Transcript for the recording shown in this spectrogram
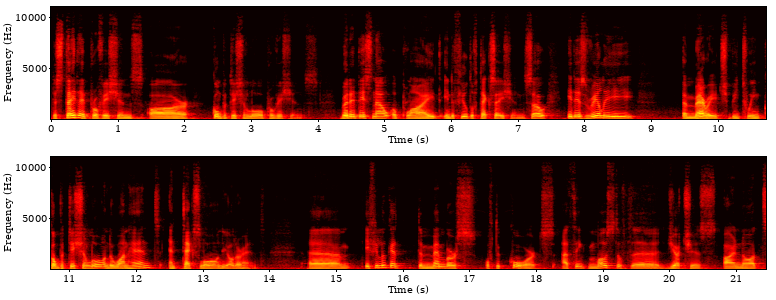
The state aid provisions are competition law provisions, but it is now applied in the field of taxation. So it is really a marriage between competition law on the one hand and tax law on the other hand. Um, if you look at the members of the courts, I think most of the judges are not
